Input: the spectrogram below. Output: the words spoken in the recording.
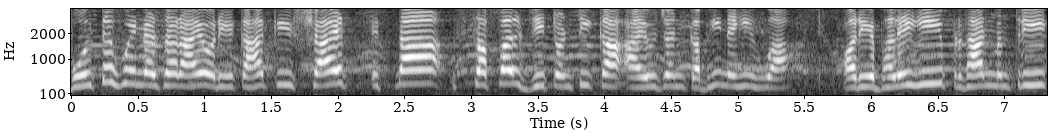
बोलते हुए नज़र आए और ये कहा कि शायद इतना सफल जी ट्वेंटी का आयोजन कभी नहीं हुआ और ये भले ही प्रधानमंत्री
